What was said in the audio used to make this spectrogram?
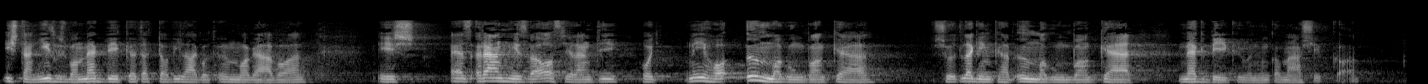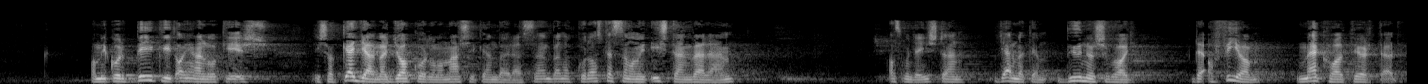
Isten Jézusban megbékéltette a világot önmagával, és ez ránk nézve azt jelenti, hogy néha önmagunkban kell, sőt leginkább önmagunkban kell megbékülnünk a másikkal. Amikor békét ajánlok és, és a kegyelmet gyakorlom a másik emberrel szemben, akkor azt teszem, amit Isten velem. Azt mondja Isten, gyermekem, bűnös vagy, de a fiam meghalt érted,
